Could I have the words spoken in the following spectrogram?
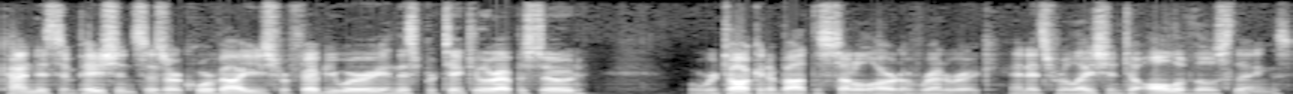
kindness, and patience as our core values for February, in this particular episode, we're talking about the subtle art of rhetoric and its relation to all of those things.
